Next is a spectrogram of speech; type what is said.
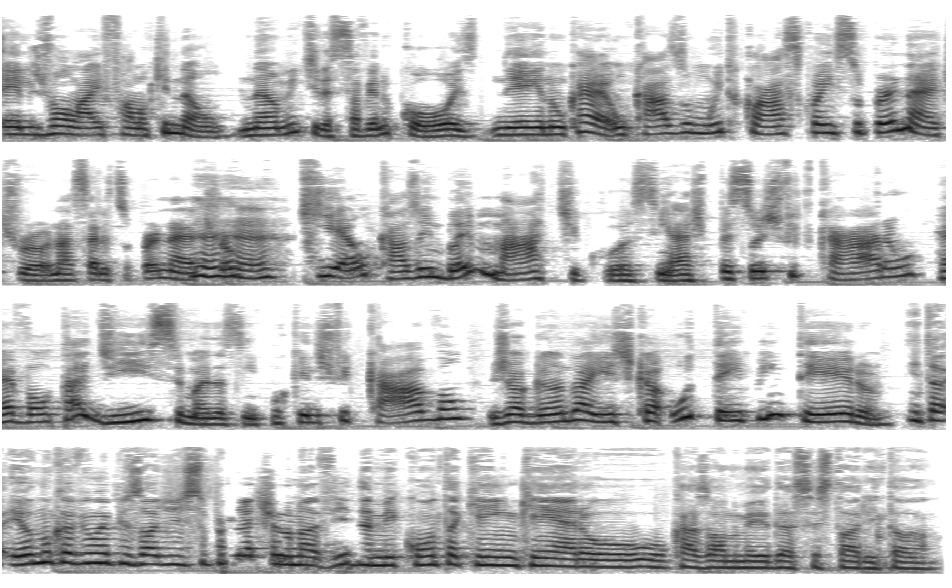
eles vão lá e falam que não. Não, mentira, você tá vendo coisa. E aí nunca é. Um caso muito clássico é em Supernatural, na série Supernatural, uhum. que é um caso emblemático, assim. As pessoas ficaram revoltadíssimas, assim, porque eles ficavam jogando a isca o tempo inteiro. Então, eu nunca vi um episódio de Supernatural na vida. Me conta quem, quem era o, o casal no meio dessa história, então.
